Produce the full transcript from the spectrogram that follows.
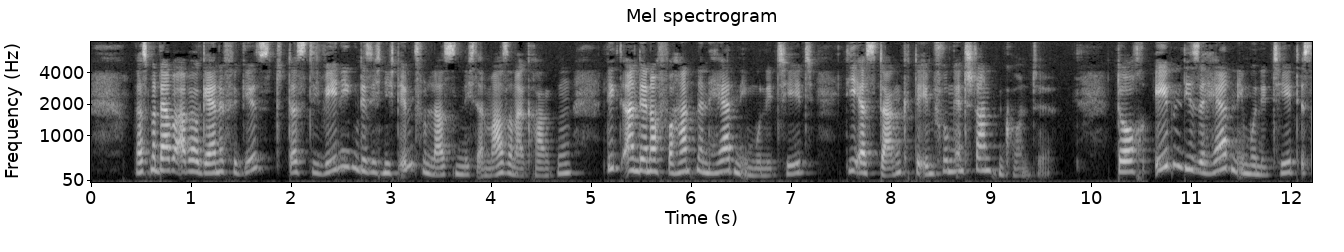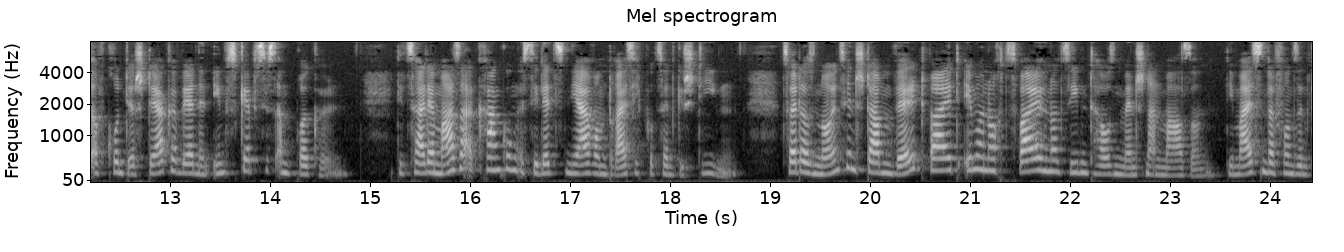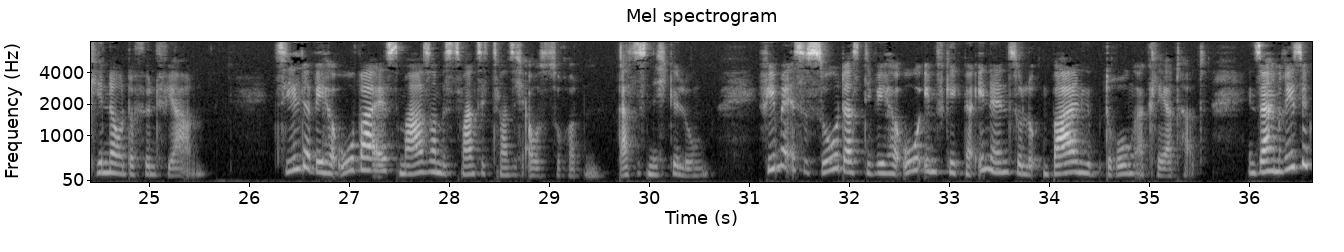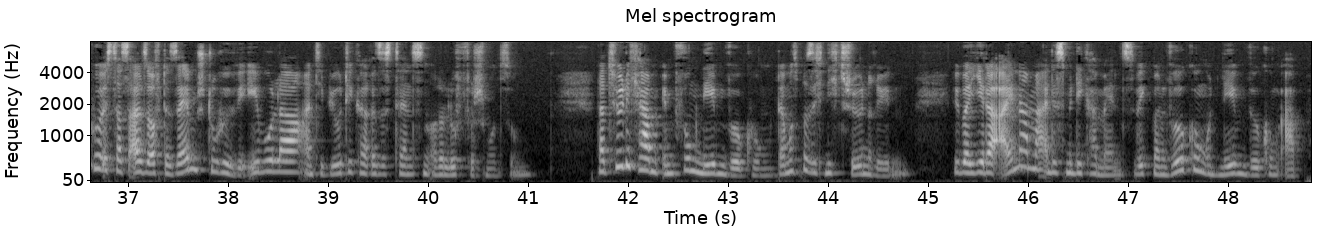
Was man dabei aber gerne vergisst, dass die wenigen, die sich nicht impfen lassen, nicht an Masern erkranken, liegt an der noch vorhandenen Herdenimmunität, die erst dank der Impfung entstanden konnte. Doch eben diese Herdenimmunität ist aufgrund der stärker werdenden Impfskepsis am Bröckeln. Die Zahl der Masererkrankungen ist die letzten Jahre um 30 Prozent gestiegen. 2019 starben weltweit immer noch 207.000 Menschen an Masern. Die meisten davon sind Kinder unter fünf Jahren. Ziel der WHO war es, Masern bis 2020 auszurotten. Das ist nicht gelungen. Vielmehr ist es so, dass die WHO ImpfgegnerInnen zur globalen Bedrohung erklärt hat. In Sachen Risiko ist das also auf derselben Stufe wie Ebola, Antibiotikaresistenzen oder Luftverschmutzung. Natürlich haben Impfungen Nebenwirkungen, da muss man sich nicht schönreden. Wie bei jeder Einnahme eines Medikaments wägt man Wirkung und Nebenwirkung ab.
